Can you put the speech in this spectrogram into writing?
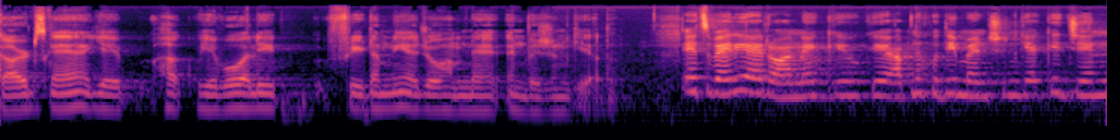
گارڈس گئے ہیں یہ حق یہ وہ والی فریڈم نہیں ہے جو ہم نے انویژن کیا تھا اٹس ویری آئرونک کیونکہ آپ نے خود ہی مینشن کیا کہ جن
